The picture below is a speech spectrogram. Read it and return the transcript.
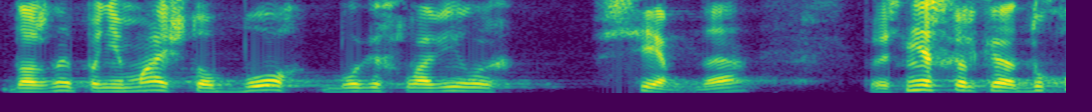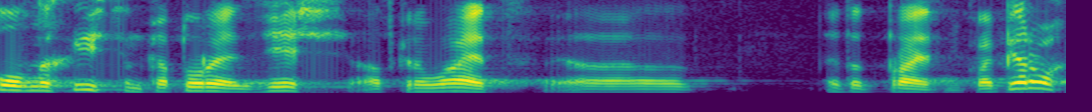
должны понимать, что Бог благословил их всем. Да? То есть несколько духовных истин, которые здесь открывает этот праздник. Во-первых,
